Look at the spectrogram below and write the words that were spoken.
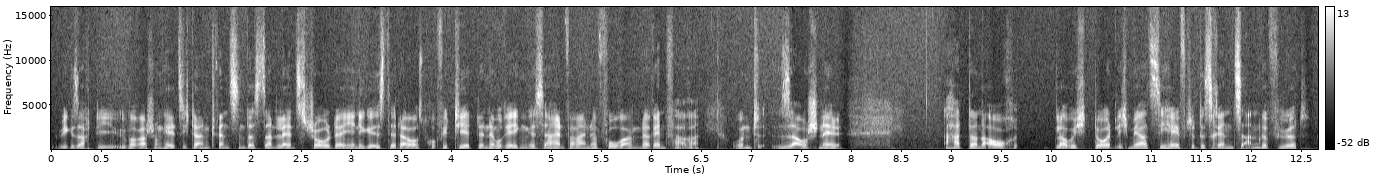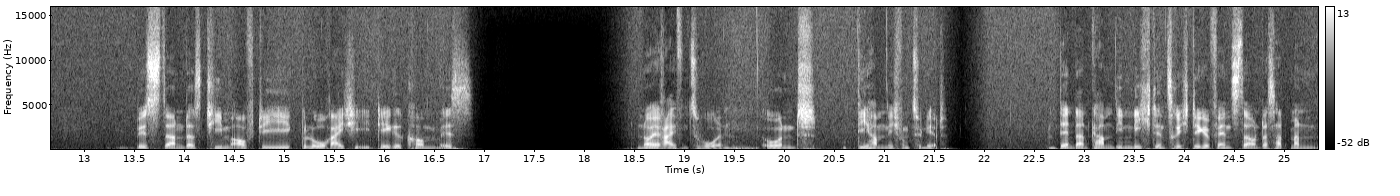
wie gesagt, die Überraschung hält sich da an Grenzen, dass dann Lance Stroll derjenige ist, der daraus profitiert, denn im Regen ist er einfach ein hervorragender Rennfahrer und sau schnell. Hat dann auch, glaube ich, deutlich mehr als die Hälfte des Rennens angeführt bis dann das Team auf die glorreiche Idee gekommen ist, neue Reifen zu holen. Und die haben nicht funktioniert. denn dann kamen die nicht ins richtige Fenster und das hat man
